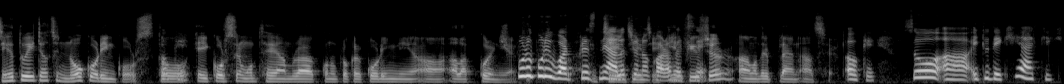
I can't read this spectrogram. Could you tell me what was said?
যেহেতু এটা হচ্ছে নো কোডিং কোর্স তো এই কোর্সের মধ্যে আমরা কোনো প্রকার কোডিং নিয়ে আলাপ করিনি আর কি। পুরোপুরি ওয়ার্ডপ্রেস নিয়ে আলোচনা করা হয়েছে। ফিউচার আমাদের প্ল্যান আছে। ওকে সো একটু দেখি আর কি কি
